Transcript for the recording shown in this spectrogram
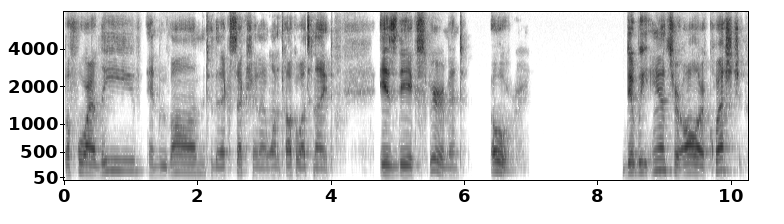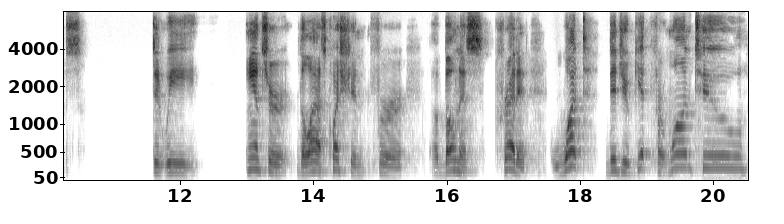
before I leave and move on to the next section I want to talk about tonight, is the experiment over? Did we answer all our questions? Did we answer the last question for a bonus credit. What did you get for one, two?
